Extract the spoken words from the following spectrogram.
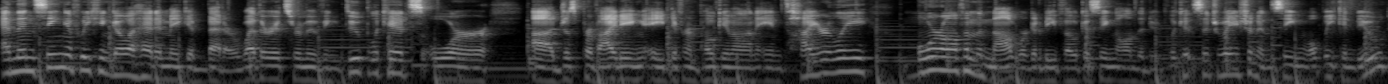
and then seeing if we can go ahead and make it better, whether it's removing duplicates or uh, just providing a different Pokemon entirely more often than not, we're going to be focusing on the duplicate situation and seeing what we can do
